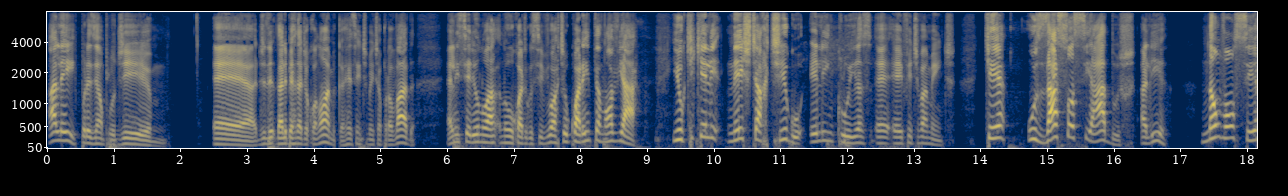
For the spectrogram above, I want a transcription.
a lei, por exemplo, de, é, de da liberdade econômica, recentemente aprovada, ela inseriu no, no Código Civil o artigo 49A. E o que, que ele, neste artigo, ele inclui é, é, efetivamente? que os associados ali não vão ser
